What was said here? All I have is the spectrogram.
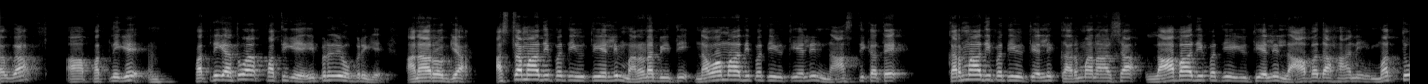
ಆಗ ಆ ಪತ್ನಿಗೆ ಪತ್ನಿಗೆ ಅಥವಾ ಪತಿಗೆ ಇಬ್ಬರಲ್ಲಿ ಒಬ್ಬರಿಗೆ ಅನಾರೋಗ್ಯ ಅಷ್ಟಮಾಧಿಪತಿ ಯುತಿಯಲ್ಲಿ ಮರಣ ಭೀತಿ ನವಮಾಧಿಪತಿ ಯುತಿಯಲ್ಲಿ ನಾಸ್ತಿಕತೆ ಕರ್ಮಾಧಿಪತಿ ಯುತಿಯಲ್ಲಿ ಕರ್ಮನಾಶ, ಲಾಭಾಧಿಪತಿಯ ಯುತಿಯಲ್ಲಿ ಲಾಭದ ಹಾನಿ ಮತ್ತು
